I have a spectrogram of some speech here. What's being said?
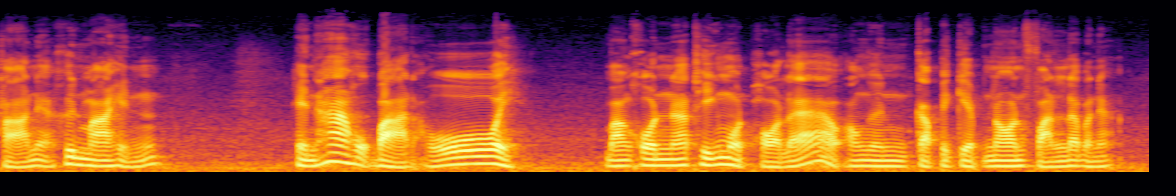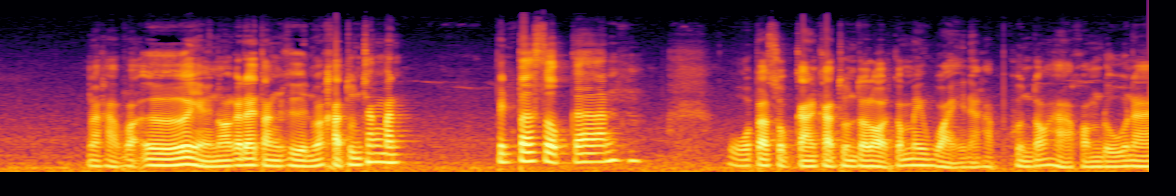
ฐานเนี่ยขึ้นมาเห็นเห็น5 6บาทอะโอ้ย บางคนนะทิ้งหมดพอร์ตแล้ว เอาเงินกลับไปเก็บนอนฝันแล้วแบบเนี้ย นะครับว่าเอออย่างน้อยก็ได้ตังค์คืนว่าขาดทุนช่างมัน เป็นประสบการณ์โอ้ประสบการณ์ขาดทุนตลอดก็ไม่ไหวนะครับ คุณต้องหาความรู้นะ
